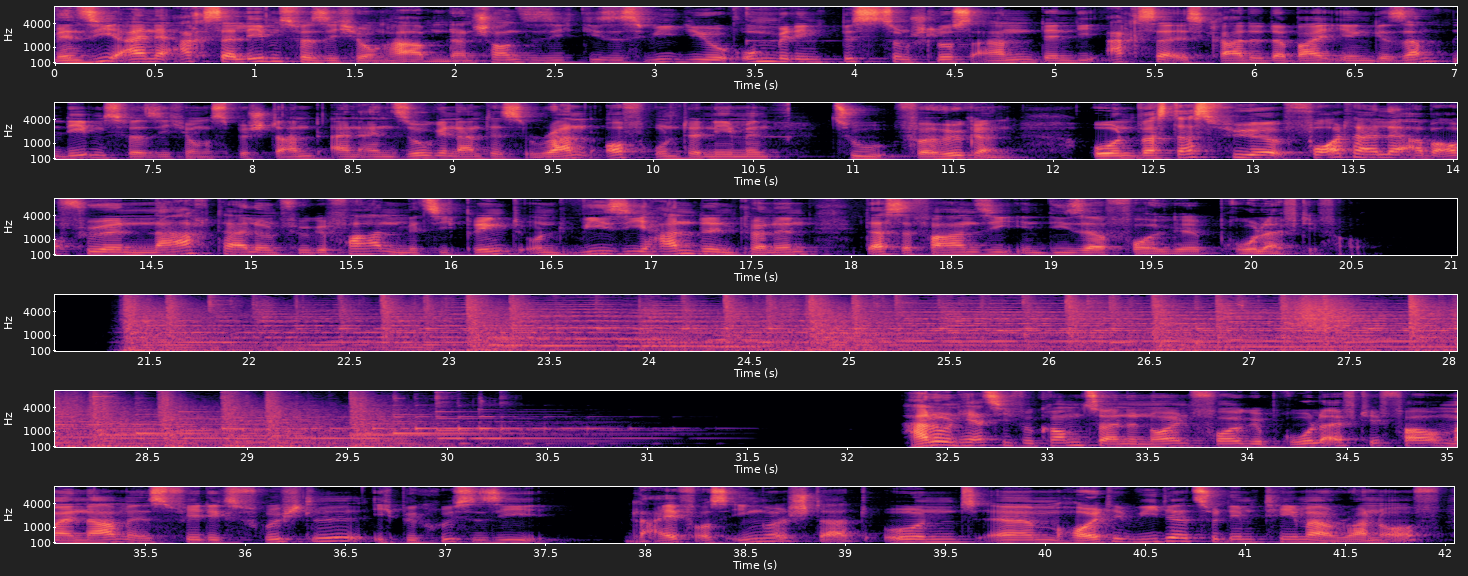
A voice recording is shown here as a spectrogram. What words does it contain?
Wenn Sie eine AXA Lebensversicherung haben, dann schauen Sie sich dieses Video unbedingt bis zum Schluss an, denn die AXA ist gerade dabei, ihren gesamten Lebensversicherungsbestand an ein sogenanntes Run-off-Unternehmen zu verhökern. Und was das für Vorteile, aber auch für Nachteile und für Gefahren mit sich bringt und wie Sie handeln können, das erfahren Sie in dieser Folge ProLife TV. Hallo und herzlich willkommen zu einer neuen Folge ProLife TV. Mein Name ist Felix Früchtel. Ich begrüße Sie live aus Ingolstadt und ähm, heute wieder zu dem Thema Runoff.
